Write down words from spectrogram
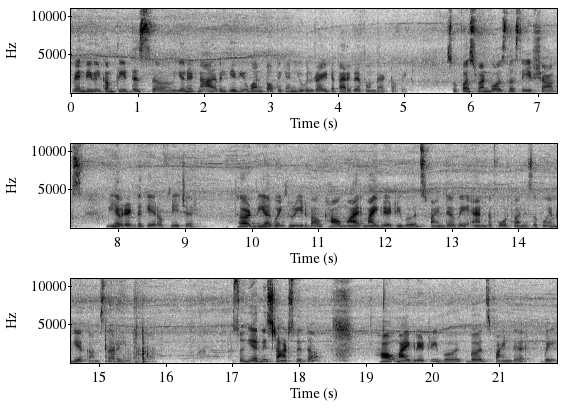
When we will complete this uh, unit now i will give you one topic and you will write a paragraph on that topic. So first one was the save sharks. We have read the care of nature Third, we are going to read about how my migratory birds find their way and the fourth one is the poem Here Comes the Rain. So here we starts with the how migratory birds find their way.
